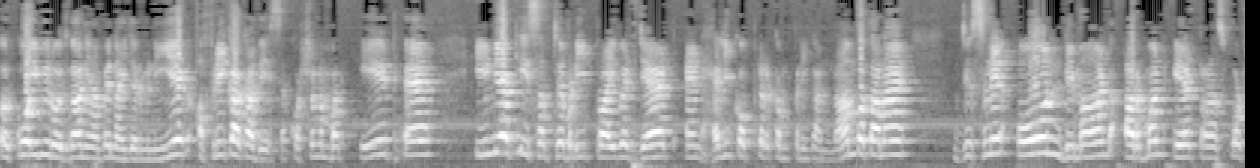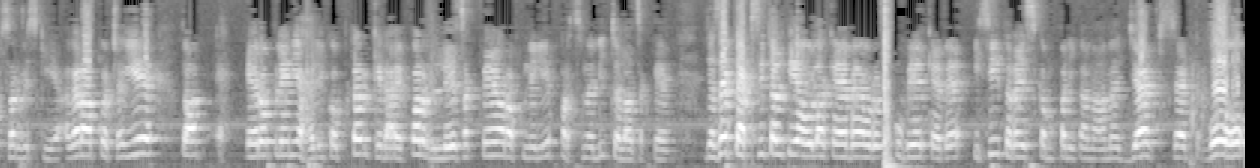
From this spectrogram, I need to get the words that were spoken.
और कोई भी रोज़गार यहाँ पे नाइजर में नहीं ये अफ्रीका का देश है। क्वेश्चन नंबर एट है। इंडिया की सबसे बड़ी private jet and helicopter company का नाम बताना है, जिसने on demand urban air transport service की है। अगर आपको चाहिए तो आप एरोप्लेन या हेलीकॉप्टर किराए पर ले सकते हैं और अपने लिए पर्सनली चला सकते हैं। जैसे टैक्सी चलती है, ओला कैब है और उबेर कैब है, इसी तरह इस कंपनी का नाम है जेट सेट गो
